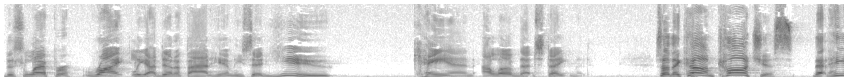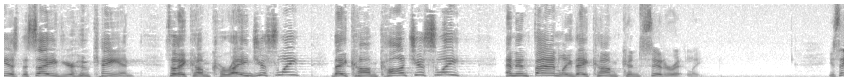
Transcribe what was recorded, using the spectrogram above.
this leper rightly identified him. He said, You can. I love that statement. So they come conscious that He is the Savior who can. So they come courageously, they come consciously, and then finally they come considerately. You see,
